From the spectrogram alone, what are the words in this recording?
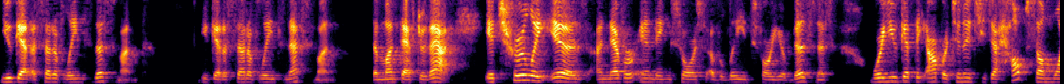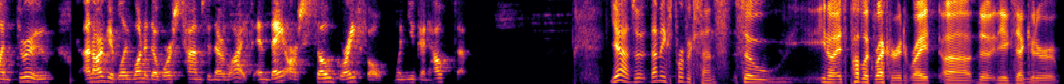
you get a set of leads this month. You get a set of leads next month, the month after that. It truly is a never ending source of leads for your business where you get the opportunity to help someone through unarguably one of the worst times in their life. And they are so grateful when you can help them. Yeah, so that makes perfect sense. So you know it's public record right uh, the the mm-hmm. executor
